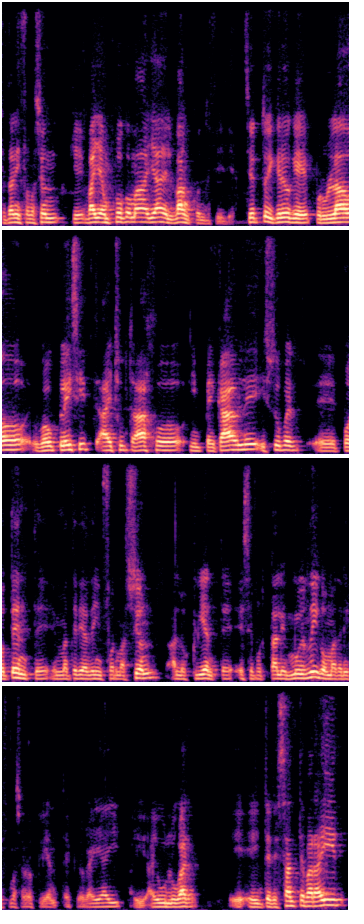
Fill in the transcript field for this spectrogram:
tratar información que vaya un poco más allá del banco, en definitiva, ¿cierto? Y creo que, por un lado, GoPlaceit ha hecho un trabajo impecable y súper eh, potente en materia de información a los clientes. Ese portal es muy rico en materia de información a los clientes. Creo que ahí hay, hay, un lugar eh, interesante para ir.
